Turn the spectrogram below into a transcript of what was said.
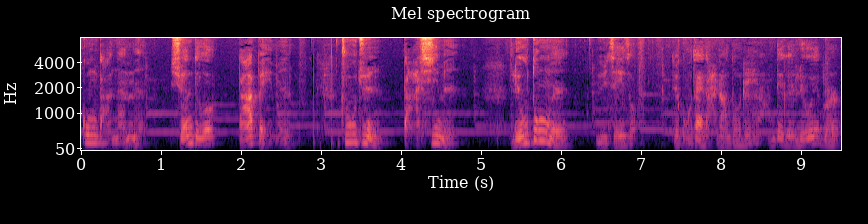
攻打南门，玄德打北门，朱俊打西门，留东门与贼走。这古代打仗都这样，你得给留一门。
